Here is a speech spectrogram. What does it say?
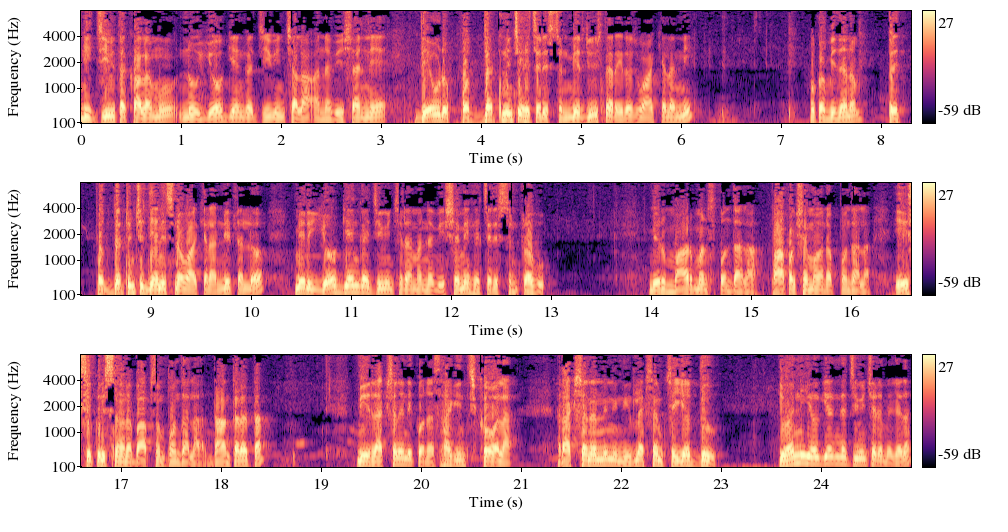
నీ జీవిత కాలము నువ్వు యోగ్యంగా జీవించాలా అన్న విషయాన్నే దేవుడు పొద్దటి నుంచి హెచ్చరిస్తుంది. మీరు చూసినారు ఈరోజు వాక్యాలన్నీ? ఒక విధానం. ప్రతి- పొద్దటి నుంచి ధ్యానిస్తున్న వాక్యాలు అన్నిట్లలో మీరు యోగ్యంగా జీవించడం అన్న విషయమే హెచ్చరిస్తుంది ప్రభు. మీరు మారుమన్స్ పొందాలా? పాపక్షమాన పొందాలా? ఏసుకృష్ణ బాప్సం పొందాలా? దాని తర్వాత మీ రక్షణని కొనసాగించుకోవాలా? రక్షణని నిర్లక్ష్యం చెయ్యొద్దు. ఇవన్నీ యోగ్యంగా జీవించడమే కదా?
